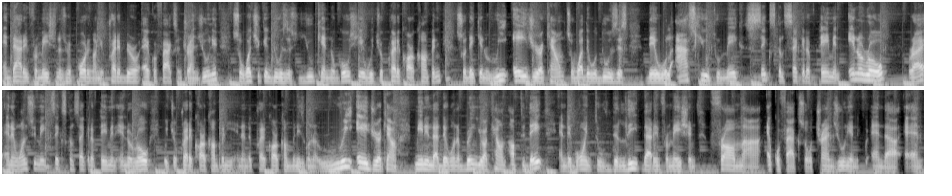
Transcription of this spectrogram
and that information is reporting on your credit bureau equifax and transunion. So what you can do is, is you can negotiate with your credit card company so they can re-age your account. So what they will do is this they will ask you to make six consecutive payment in a row right? And then once you make six consecutive payment in a row with your credit card company, and then the credit card company is going to re-age your account, meaning that they're going to bring your account up to date, and they're going to delete that information from uh, Equifax or TransUnion and uh, and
